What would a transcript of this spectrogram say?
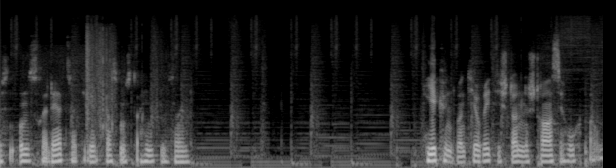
Wo ist denn unsere derzeitige? Das muss da hinten sein. Hier könnte man theoretisch dann eine Straße hochbauen.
